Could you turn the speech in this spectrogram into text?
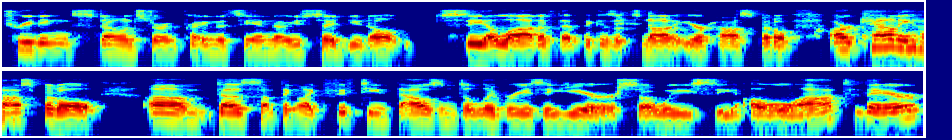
treating stones during pregnancy. I know you said you don't see a lot of that because it's not at your hospital. Our county hospital um, does something like 15,000 deliveries a year, so we see a lot there,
